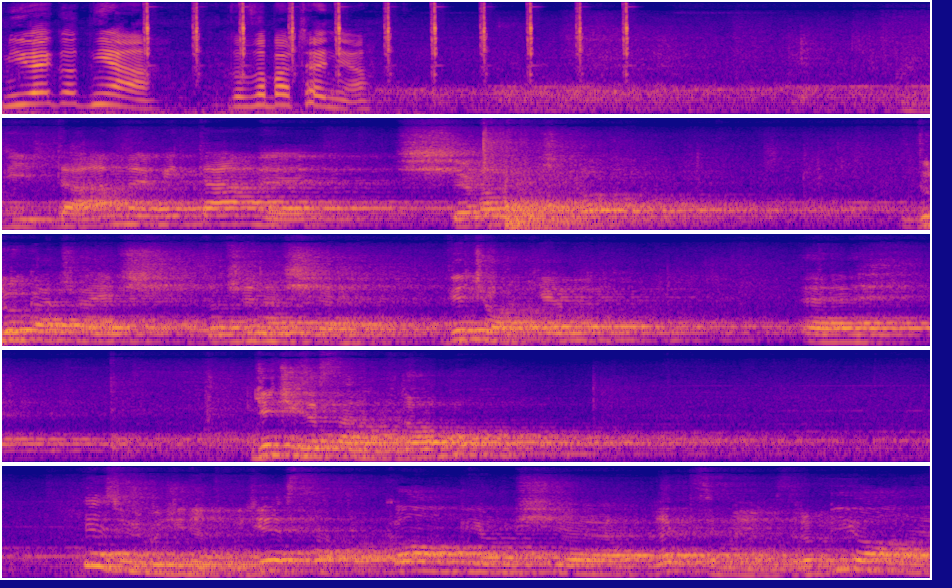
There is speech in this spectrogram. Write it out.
Miłego dnia. Do zobaczenia. Witamy, witamy. Siemaneczko. Druga część zaczyna się wieczorkiem. E, dzieci zostaną w domu. Jest już godzina 20, pokąpią się, lekcje mają zrobione,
